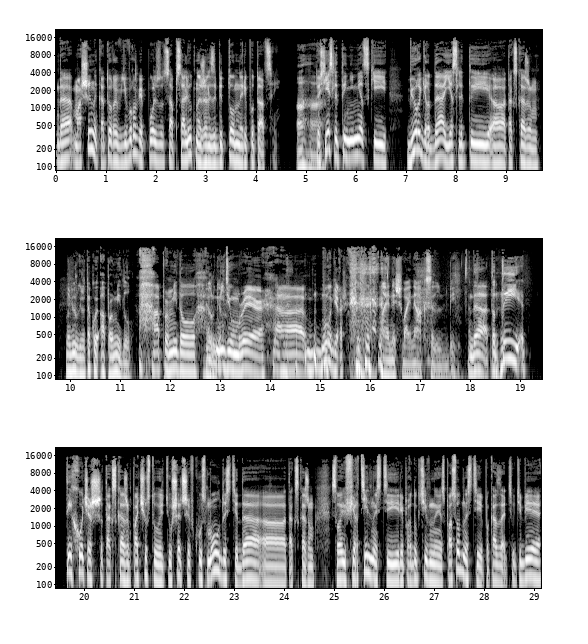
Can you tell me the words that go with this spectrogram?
да, машины, которые в Европе пользуются абсолютно железобетонной репутацией. Ага. То есть, если ты немецкий бюргер, да, если ты, так скажем, но бюргер такой upper middle. Upper middle, burger. medium rare, uh, бургер. Eine Schweineachselbi. Да, то ты ты хочешь, так скажем, почувствовать ушедший вкус молодости, да, так скажем, свою фертильность и репродуктивные способности показать, у тебе,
